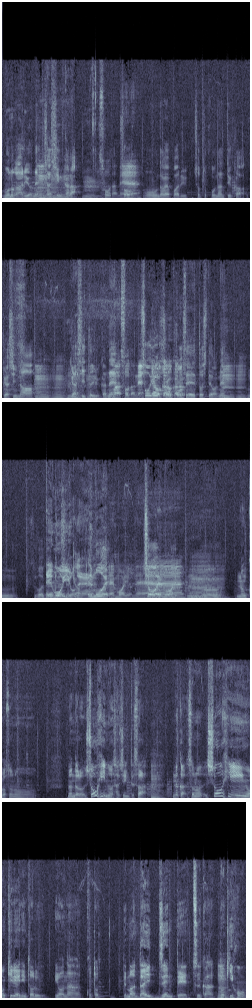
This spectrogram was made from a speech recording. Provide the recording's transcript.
ものがあるよね、写真から、うん。そうだね。そう、うん、だからやっぱりちょっとこうなんていうか悔しいな、うんうんうん。悔しいというかね、まあそうだね。そういう方向性としてはね、うんうん。すごい勉強しなきゃ。エモいよね。エモい。エモいよね。超エモい。うん。なんかそのなんだろう商品の写真ってさ、うん。なんかその商品をきれいに撮るようなことってまあ大前提っつうかうんド基本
